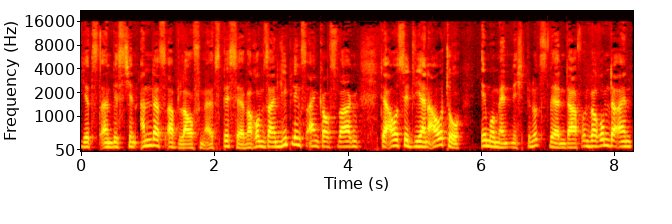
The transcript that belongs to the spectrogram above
jetzt ein bisschen anders ablaufen als bisher. Warum sein Lieblingseinkaufswagen, der aussieht wie ein Auto, im Moment nicht benutzt werden darf und warum da ein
